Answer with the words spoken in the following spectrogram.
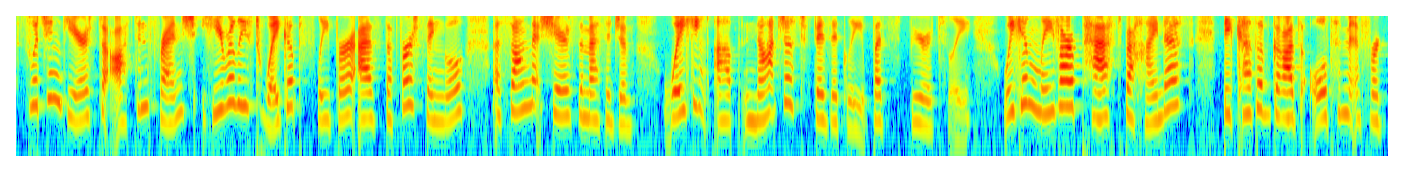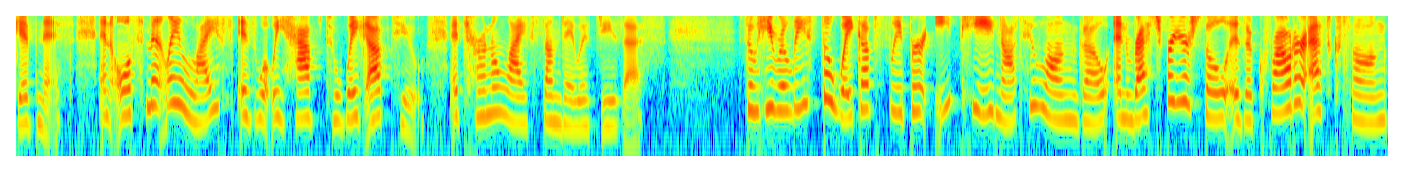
Switching gears to Austin French, he released Wake Up Sleeper as the first single, a song that shares the message of waking up not just physically, but spiritually. We can leave our past behind us because of God's ultimate forgiveness, and ultimately, life is what we have to wake up to eternal life someday with Jesus. So he released the Wake Up Sleeper EP not too long ago, and Rest for Your Soul is a Crowder esque song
